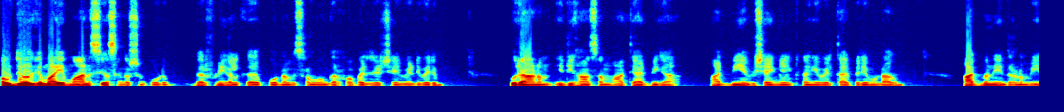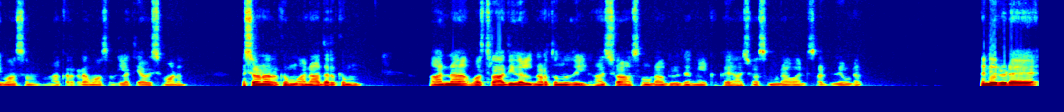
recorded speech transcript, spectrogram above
ഔദ്യോഗികമായി മാനസിക സംഘർഷം കൂടും. ഗർഭിണികൾക്ക് പൂർണ വിശ്രമവും ഗർഭപരിരക്ഷയും വേണ്ടിവരും പുരാണം ഇതിഹാസം ആധ്യാത്മിക ആത്മീയ വിഷയങ്ങൾ തുടങ്ങിയവയിൽ താല്പര്യമുണ്ടാകും. ആത്മനിയന്ത്രണം ഈ മാസം ആ കർക്കിടക മാസത്തിൽ അത്യാവശ്യമാണ്. അശരണർക്കും അനാഥർക്കും അന്ന വസ്ത്രാദികൾ നടത്തുന്നതിൽ ആശ്വാസം ഉണ്ടാകും. ദുരിതങ്ങൾക്കൊക്കെ ആശ്വാസം ഉണ്ടാകാൻ സാധ്യതയുണ്ട്. അന്യരുടെ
